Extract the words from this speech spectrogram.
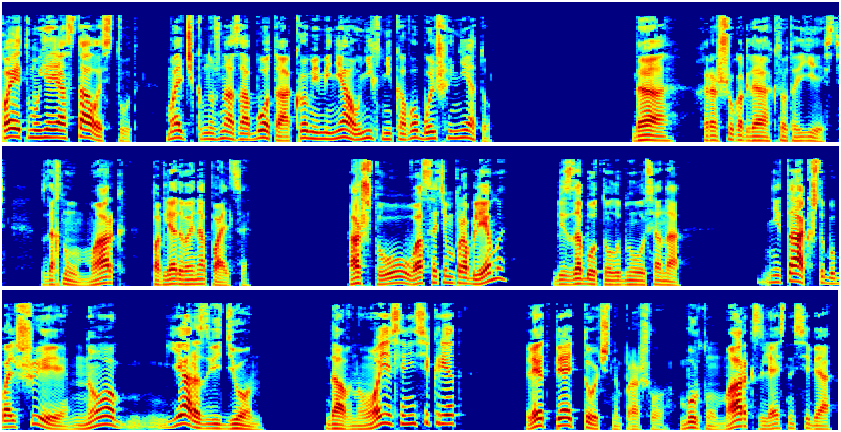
Поэтому я и осталась тут. Мальчикам нужна забота, а кроме меня у них никого больше нету. Да, хорошо, когда кто-то есть, вздохнул Марк, поглядывая на пальцы. А что, у вас с этим проблемы? Беззаботно улыбнулась она. Не так, чтобы большие, но я разведен. Давно, если не секрет? Лет пять точно прошло, буркнул Марк, злясь на себя.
